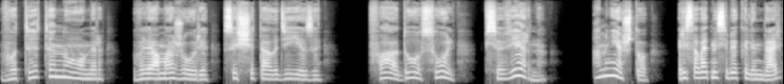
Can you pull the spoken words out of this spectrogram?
«Вот это номер в ля-мажоре», — сосчитала диезы. «Фа, до, соль, все верно. А мне что, рисовать на себе календарь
